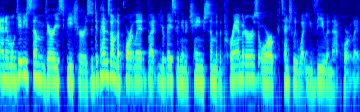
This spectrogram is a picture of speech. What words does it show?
and it will give you some various features. It depends on the portlet, but you're basically going to change some of the parameters or potentially what you view in that portlet.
